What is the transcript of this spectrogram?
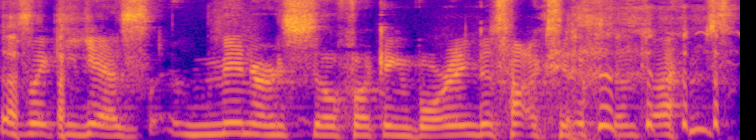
it's like, yes, men are so fucking boring to talk to sometimes.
